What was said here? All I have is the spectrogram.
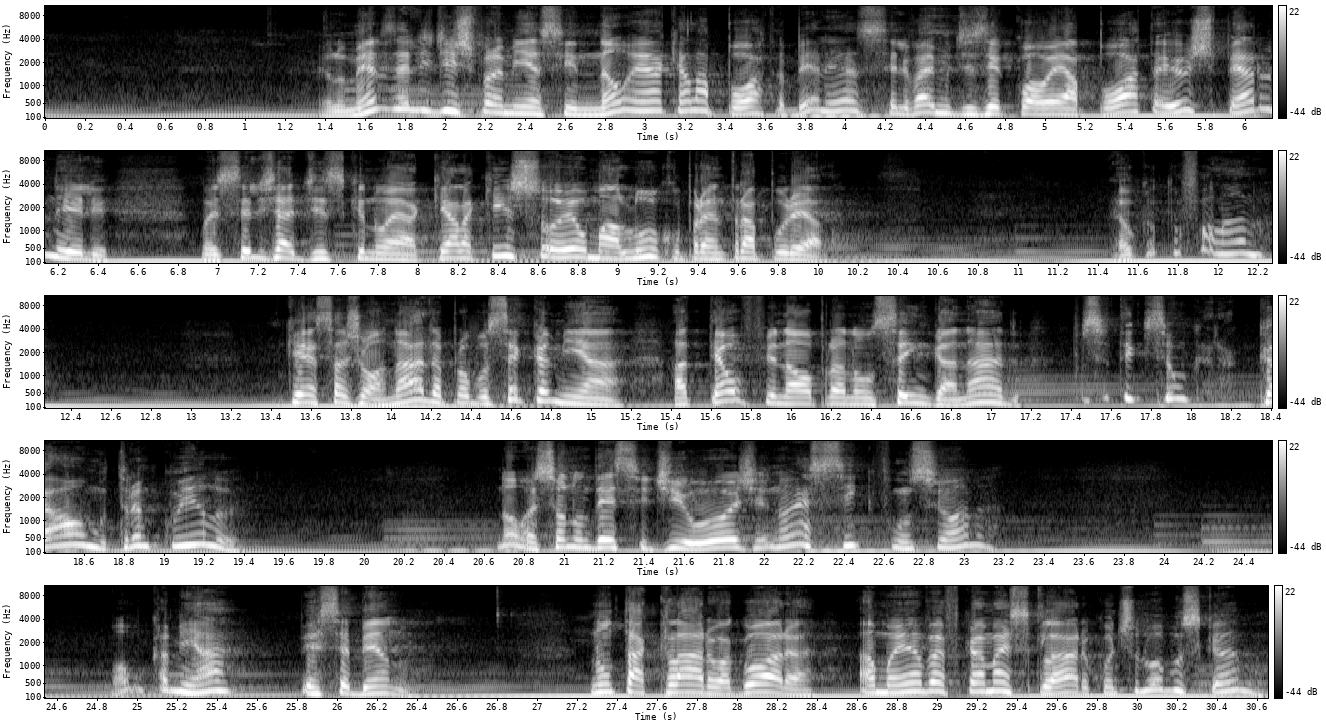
Pelo menos ele diz para mim assim: não é aquela porta. Beleza, se ele vai me dizer qual é a porta, eu espero nele. Mas se ele já disse que não é aquela, quem sou eu, maluco, para entrar por ela? É o que eu estou falando. Porque essa jornada, para você caminhar até o final para não ser enganado, você tem que ser um cara calmo, tranquilo. Não, mas se eu não decidir hoje, não é assim que funciona. Vamos caminhar, percebendo. Não está claro agora? Amanhã vai ficar mais claro. Continua buscando.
